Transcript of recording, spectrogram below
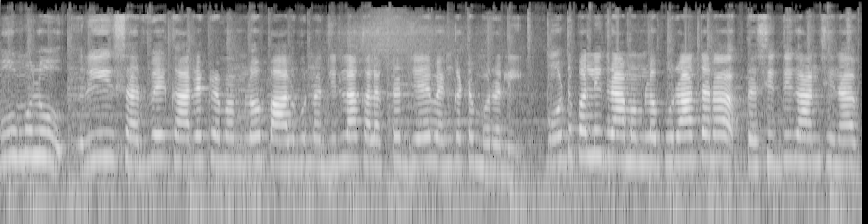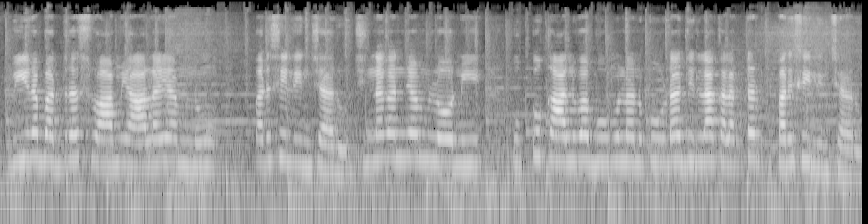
భూములు రీసర్వే కార్యక్రమంలో పాల్గొన్న జిల్లా కలెక్టర్ జె వెంకట మురళి మోటుపల్లి గ్రామంలో పురాతన ప్రసిద్ధిగాంచిన వీరభద్ర స్వామి ఆలయంను పరిశీలించారు. చిన్నగంజంలోని ఉప్పు కాలువ భూములను కూడా జిల్లా కలెక్టర్ పరిశీలించారు.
